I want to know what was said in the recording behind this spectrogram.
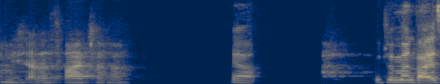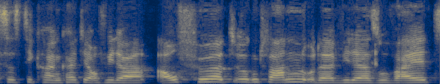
nicht alles weitere. Ja. Gut, wenn man weiß, dass die Krankheit ja auch wieder aufhört irgendwann oder wieder so weit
